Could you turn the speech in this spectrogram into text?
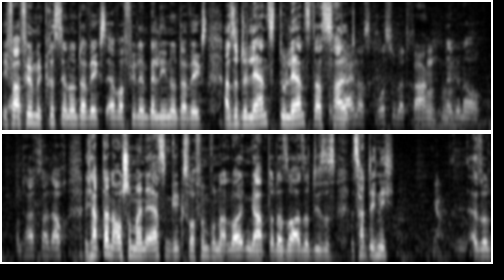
ich war viel mit Christian unterwegs, er war viel in Berlin unterwegs. Also du lernst, du lernst das Von halt. klein aus groß übertragen. Ja, genau. Und hast halt auch, ich habe dann auch schon meine ersten Gigs vor 500 Leuten gehabt oder so. Also dieses, es hatte ich nicht, also,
